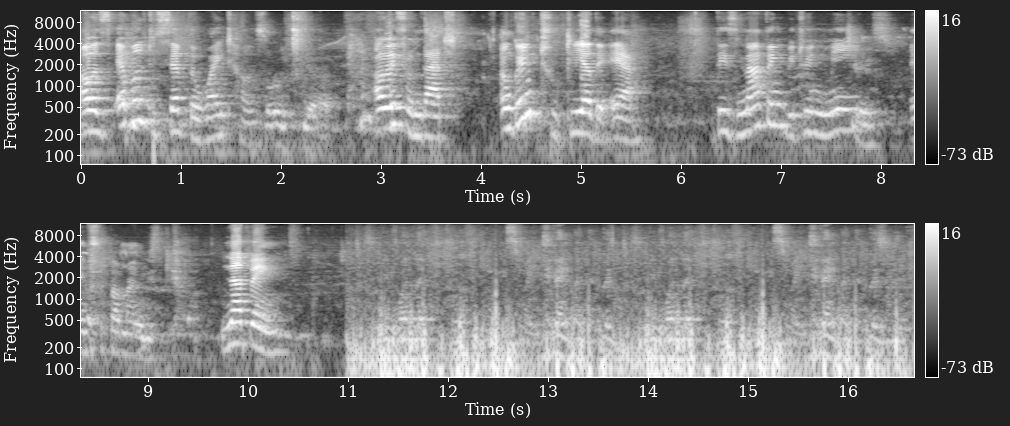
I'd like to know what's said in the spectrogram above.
I was able to save the White House. Away from that, I'm going to clear the air. There's nothing between me and Superman. Nothing. The one life trophy is my given by the president. The one life trophy is my given by the president.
